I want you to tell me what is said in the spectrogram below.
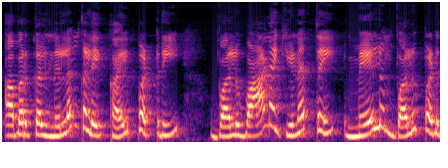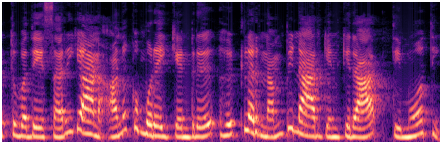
அவர்கள் நிலங்களை கைப்பற்றி வலுவான இனத்தை மேலும் வலுப்படுத்துவதே சரியான அணுகுமுறை என்று ஹிட்லர் நம்பினார் என்கிறார் திமோதி.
